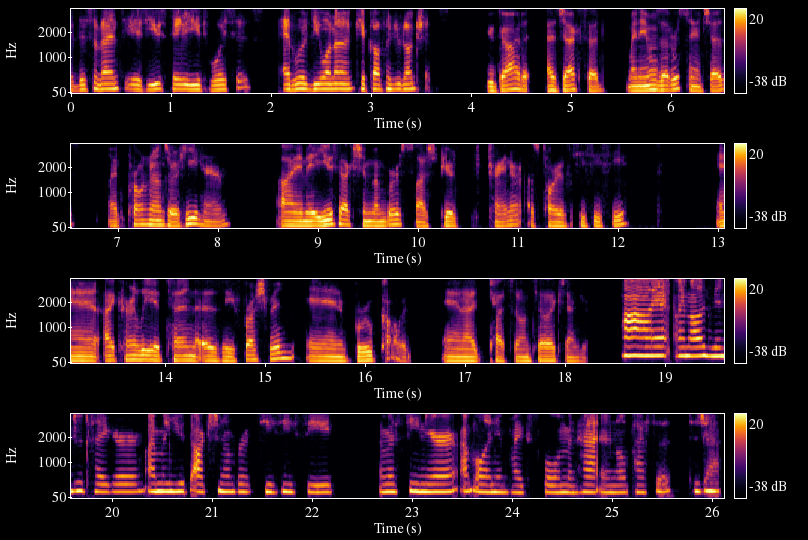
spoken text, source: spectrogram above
This event is Youth Data Youth Voices. Edward, do you want to kick off introductions? You got it. As Jack said, my name is Edward Sanchez. My pronouns are he, him. I am a youth action member slash peer trainer as part of CCC. And I currently attend as a freshman in Baruch College. And I pass it on to Alexandra. Hi, I'm Alexandra Tiger. I'm a youth action member at CCC. I'm a senior at Millennium High School in Manhattan. I'll pass it to Jack.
